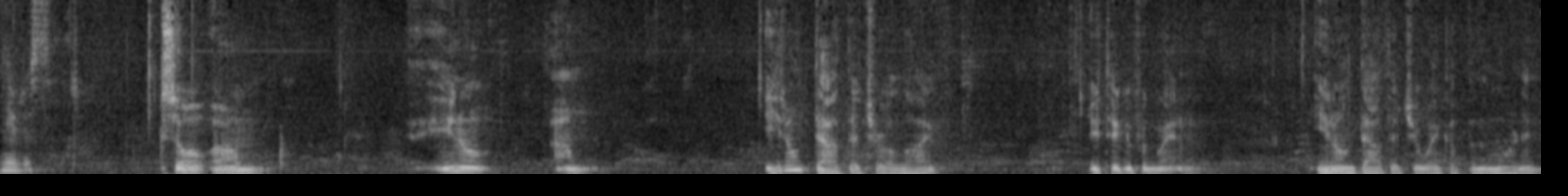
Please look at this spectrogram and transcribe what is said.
it. you just So, um, you know, um, you don't doubt that you're alive. You take it for granted. You don't doubt that you wake up in the morning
